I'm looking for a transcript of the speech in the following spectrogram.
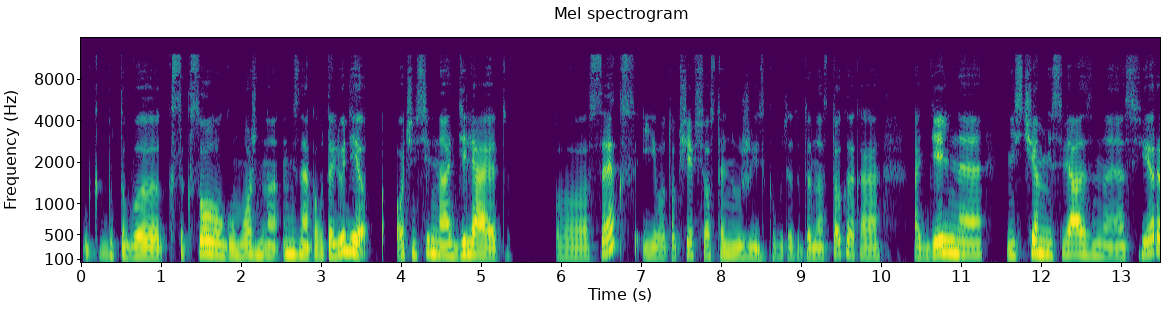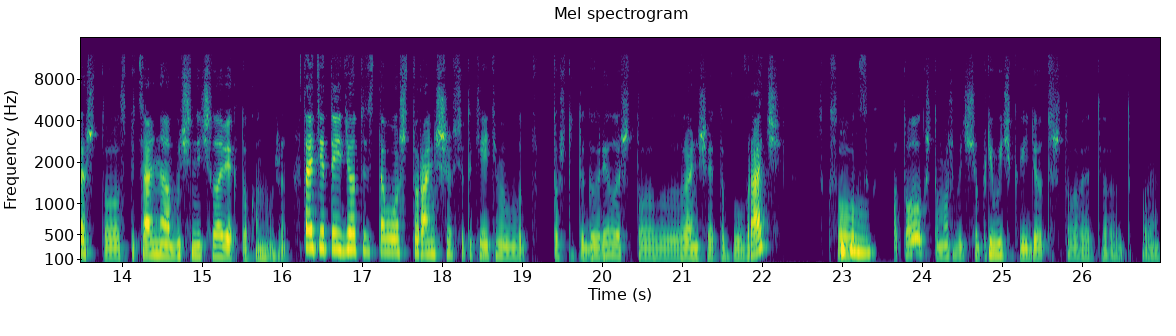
как будто бы к сексологу можно, не знаю, как будто люди очень сильно отделяют э, секс и вот вообще всю остальную жизнь, как будто это настолько такая отдельная, ни с чем не связанная сфера, что специально обученный человек только нужен. Кстати, это идет из того, что раньше все-таки этим, вот то, что ты говорила, что раньше это был врач, сексолог, mm-hmm. сексопатолог, что, может быть, еще привычка идет, что это такое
